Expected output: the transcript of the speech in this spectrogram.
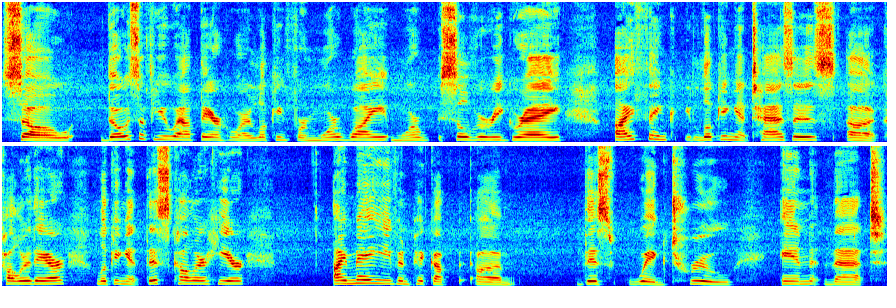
So those of you out there who are looking for more white, more silvery gray, I think looking at Taz's uh, color there, looking at this color here, I may even pick up um, this wig true in that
